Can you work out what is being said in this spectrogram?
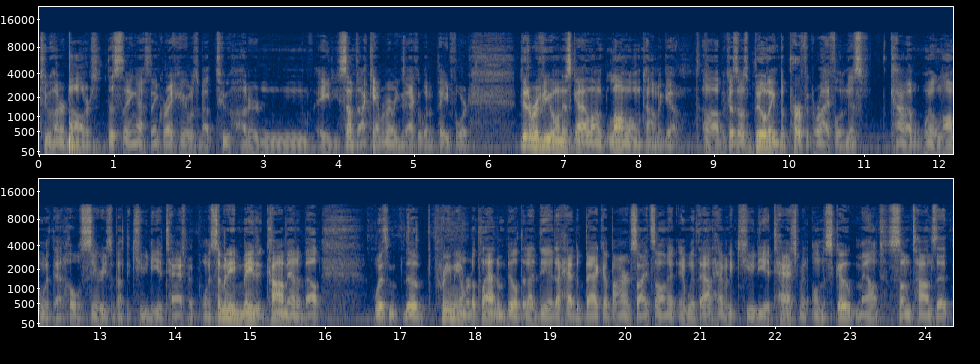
$200. This thing, I think, right here was about 280 something. I can't remember exactly what I paid for it. Did a review on this guy a long, long, long time ago uh, because I was building the perfect rifle, and this kind of went along with that whole series about the QD attachment points. Somebody made a comment about with the premium or the platinum build that I did, I had to back up iron sights on it, and without having a QD attachment on the scope mount, sometimes that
